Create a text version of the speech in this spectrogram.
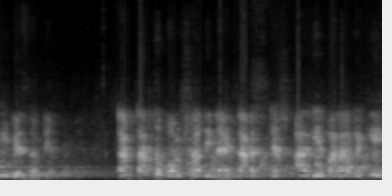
নিবে যাবে। কারণ তার তো বংশাদি নাই, তার আগে বাড়াবে কি?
